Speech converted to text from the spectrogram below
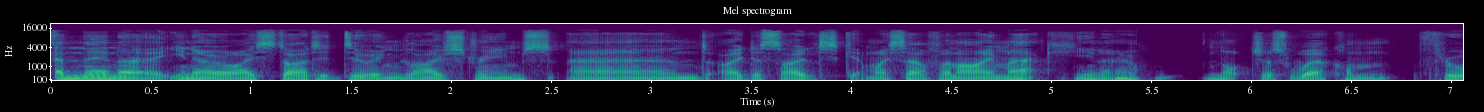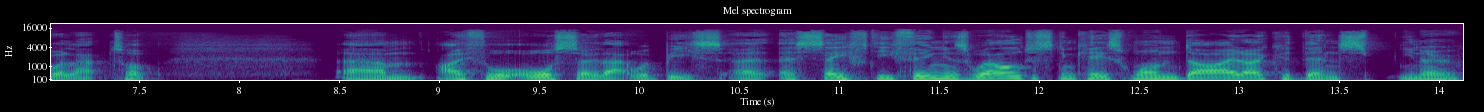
and then, uh, you know, I started doing live streams and I decided to get myself an iMac, you know, not just work on through a laptop. Um, I thought also that would be a, a, safety thing as well, just in case one died, I could then, you know,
